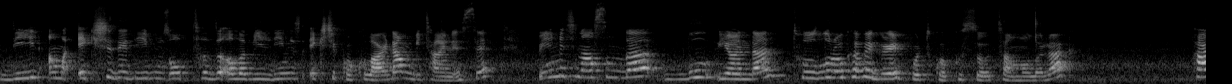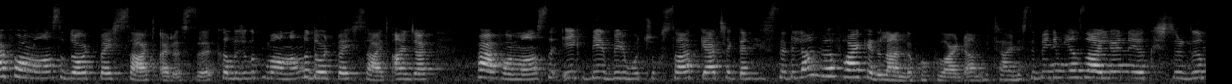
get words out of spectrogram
değil ama ekşi dediğimiz o tadı alabildiğiniz ekşi kokulardan bir tanesi. Benim için aslında bu yönden tuzlu roka ve grapefruit kokusu tam olarak. Performansı 4-5 saat arası. Kalıcılık bu anlamda 4-5 saat. Ancak performansı ilk 1-1,5 saat gerçekten hissedilen ve fark edilen de kokulardan bir tanesi. Benim yaz aylarına yakıştırdığım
